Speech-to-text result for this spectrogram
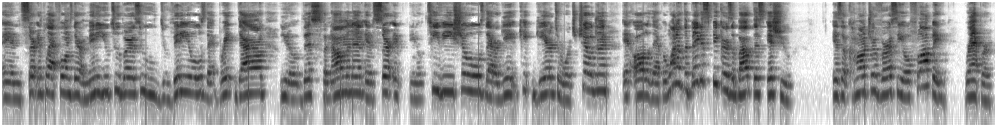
in certain platforms. There are many YouTubers who do videos that break down, you know, this phenomenon in certain, you know, TV shows that are ge- geared towards children and all of that. But one of the biggest speakers about this issue is a controversial flopping rapper,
